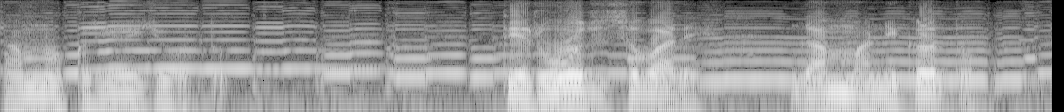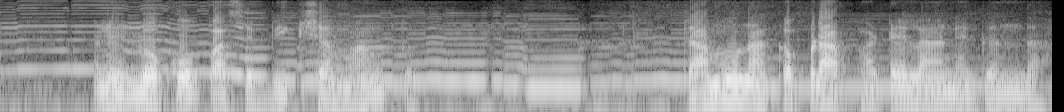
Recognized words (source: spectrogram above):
સામનો કરી રહ્યો હતો. તે રોજ સવારે ગામમાં નીકળતો અને લોકો પાસે ભિક્ષા માંગતો. રામુના કપડાં ફાટેલા અને ગંદા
